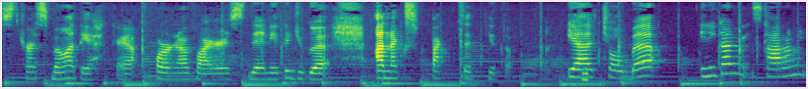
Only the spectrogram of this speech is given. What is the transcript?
stres banget ya, kayak coronavirus dan itu juga unexpected gitu. Ya coba ini kan sekarang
